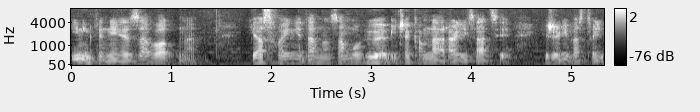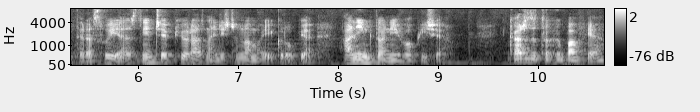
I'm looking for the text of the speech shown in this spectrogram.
i nigdy nie jest zawodne. Ja swoje niedawno zamówiłem i czekam na realizację. Jeżeli Was to interesuje, zdjęcie pióra znajdziecie na mojej grupie, a link do niej w opisie. Każdy to chyba wie,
